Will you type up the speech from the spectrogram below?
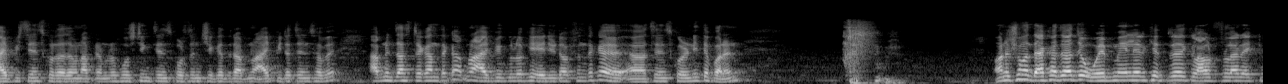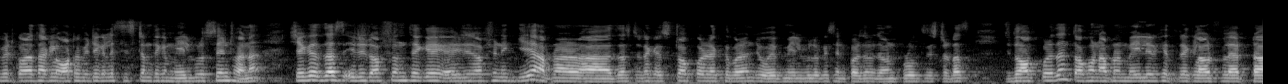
আইপি চেঞ্জ করতে যেমন আপনি আপনার হোস্টিং চেঞ্জ করছেন, সেক্ষেত্রে আপনার আইপিটা চেঞ্জ হবে। আপনি জাস্ট এখান থেকে আপনার আইপিগুলোকে এডিট অপশন থেকে চেঞ্জ করে নিতে পারেন। অনেক সময় দেখা যায় যে ওয়েব মেইলের ক্ষেত্রে ক্লাউড ফ্লায়ার অ্যাক্টিভেট করা থাকলে অটোমেটিক্যালি সিস্টেম থেকে মেইলগুলো সেন্ড হয় না। সেক্ষেত্রে জাস্ট এডিট অপশন থেকে এডিট অপশনে গিয়ে আপনার জাস্ট এটাকে স্টপ করে রাখতে পারেন যে ওয়েব মেইলগুলোকে সেন্ড করার জন্য যেমন প্রক্সি স্ট্যাটাস যদি অফ করে দেন, তখন আপনার মেইলের ক্ষেত্রে ক্লাউড ফ্লায়ারটা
